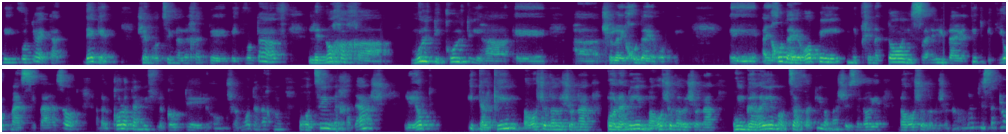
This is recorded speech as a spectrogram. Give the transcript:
בעקבותיה, את הדגם שהם רוצים ללכת בעקבותיו לנוכח המולטי קולטי של האיחוד האירופי. האיחוד האירופי מבחינתו ישראל היא בעייתית בדיוק מהסיבה הזאת אבל כל אותן מפלגות לאום שאומרות אנחנו רוצים מחדש להיות איטלקים בראש ובראשונה, פולנים בראש ובראשונה, הונגרים או צרפתים או מה שזה לא יהיה בראש ובראשונה, אומרים תסתכלו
